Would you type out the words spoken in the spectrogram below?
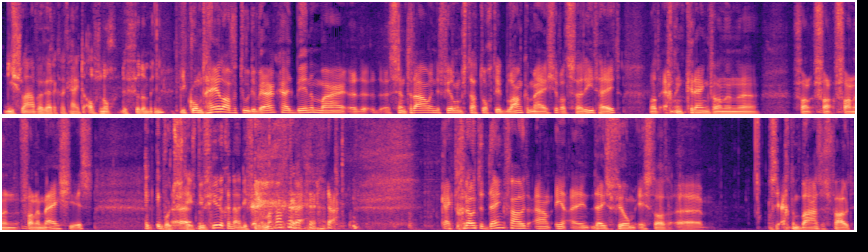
die slavenwerkelijkheid alsnog de film in? Die komt heel af en toe de werkelijkheid binnen, maar eh, de, de, centraal in de film staat toch dit blanke meisje, wat Sarit heet. Wat echt een kreng van een, uh, van, van, van, een, van een meisje is. Ik, ik word steeds uh, nieuwsgieriger naar die film. Maar ja. Kijk, de grote denkfout aan in, in deze film is dat dat is echt een basisfout.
